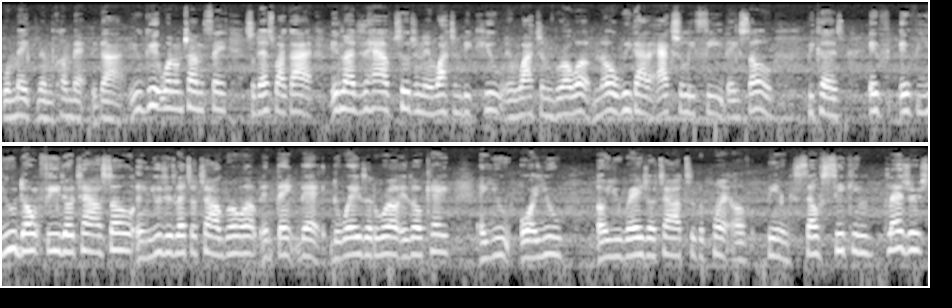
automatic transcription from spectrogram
will make them come back to God. You get what I'm trying to say? So that's why God is not just have children and watch them be cute and watch them grow up. No, we got to actually feed their soul. Because if if you don't feed your child soul and you just let your child grow up and think that the ways of the world is okay and you or you or you raise your child to the point of being self-seeking pleasures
